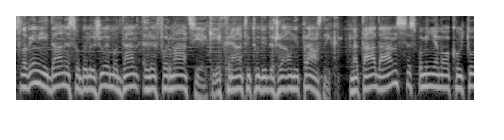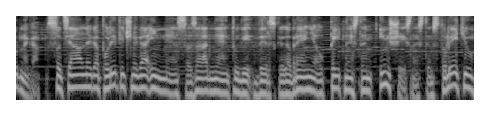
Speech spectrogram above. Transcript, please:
Sloveniji danes obeležujemo dan reformacije, ki je hkrati tudi državni praznik. Na ta dan se spominjamo kulturnega, socialnega, političnega in ne zadnje tudi verskega vrenja v 15. in 16. stoletju,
